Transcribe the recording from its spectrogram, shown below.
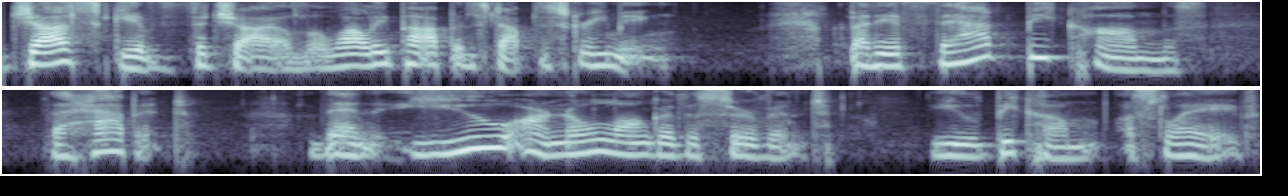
Just give the child a lollipop and stop the screaming. But if that becomes the habit, then you are no longer the servant. You've become a slave.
